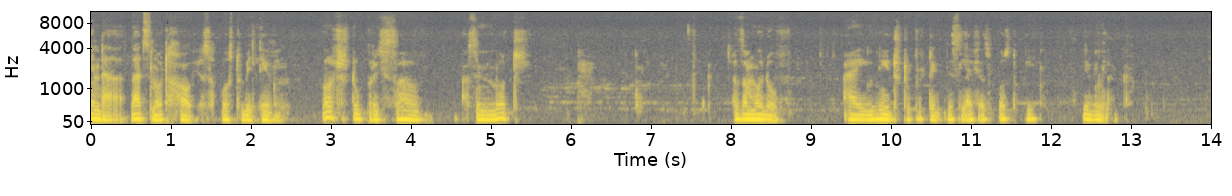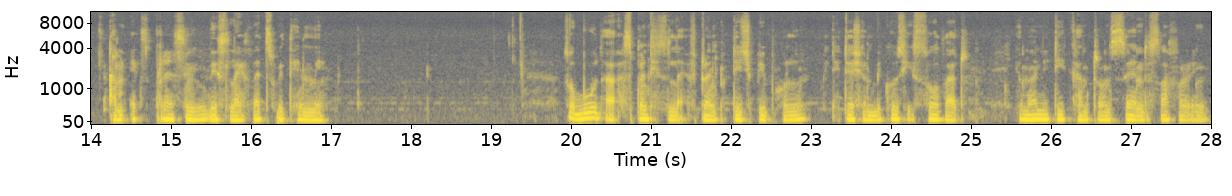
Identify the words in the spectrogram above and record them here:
And uh, that's not how you're supposed to be living. Not to preserve, as in not as a mode of I need to protect this life. You're supposed to be living like I'm expressing this life that's within me. So Buddha spent his life trying to teach people meditation because he saw that humanity can transcend suffering.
